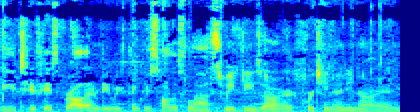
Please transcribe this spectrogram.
the Too Faced Brow Envy. We think we saw this last week. These are $14.99.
